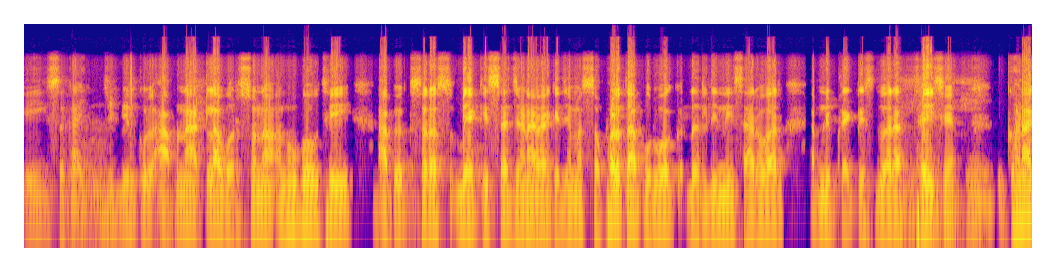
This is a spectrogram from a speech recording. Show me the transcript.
કહી શકાય. જી બિલકુલ. આપના આટલા વર્ષોના અનુભવથી આપ એક સરસ બે કિસ્સા જણાવ્યા કે જેમાં સફળતાપૂર્વક દર્દીની સારવાર આપની પ્રેક્ટિસ દ્વારા થઈ છે. ઘણા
